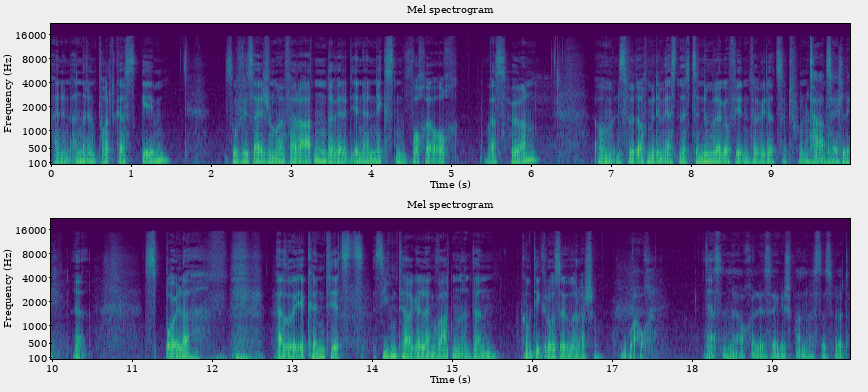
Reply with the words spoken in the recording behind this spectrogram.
einen anderen Podcast geben, so viel sei schon mal verraten. Da werdet ihr in der nächsten Woche auch was hören. Aber es wird auch mit dem ersten FC Nürnberg auf jeden Fall wieder zu tun haben. Tatsächlich. Ja. Spoiler. Also ihr könnt jetzt sieben Tage lang warten und dann kommt die große Überraschung. Wow. Da ja. sind wir auch alle sehr gespannt, was das wird.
